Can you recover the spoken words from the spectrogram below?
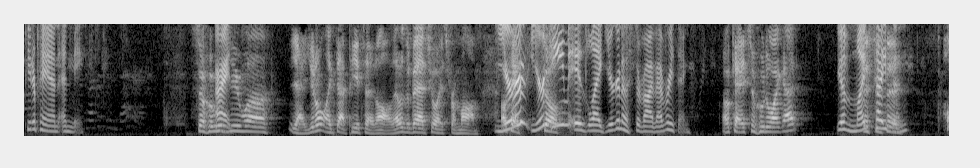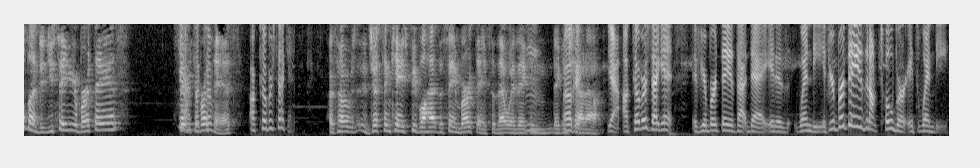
Peter Pan, and me. So who right. you? uh Yeah, you don't like that pizza at all. That was a bad choice from mom. Yours, Okay, your so- team is like you're gonna survive everything. Okay, so who do I got? You have Mike This is the- Tyson, Hold on, did you say your birthday is? Say Yeah, what your October- birthday is. October second. October, just in case people had the same birthday, so that way they can mm. they can Okay. shout out. Yeah, October 2nd. If your birthday is that day, it is Wendy. If your birthday is in October, it's Wendy.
